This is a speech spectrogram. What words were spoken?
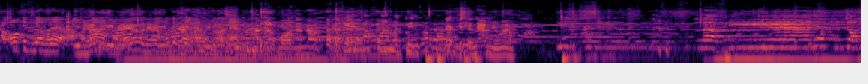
เอาออกกินเรื่องมาได้เหรออิ่มแล้วอิ่มแล้วเนี่ยอิ่มจังอิ่มแล้วอิ่มชักละพอนั่นเนาะเก๊ข้าวฟ่างมันเป็นก็อยากกินแต่น้ำอยู่มั้ย ละเพียงจน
